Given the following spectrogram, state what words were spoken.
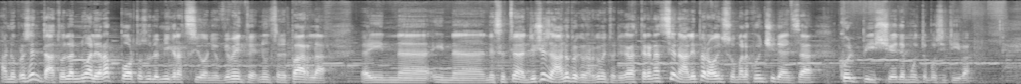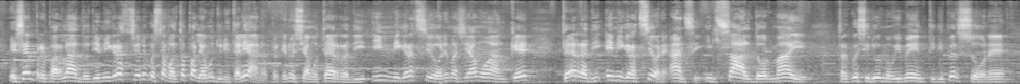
hanno presentato l'annuale rapporto sulle migrazioni. Ovviamente non se ne parla eh, in, eh, in, eh, nel settimanale diocesano perché è un argomento di carattere nazionale, però insomma la coincidenza colpisce ed è molto positiva. E sempre parlando di emigrazione, questa volta parliamo di un italiano, perché noi siamo terra di immigrazione, ma siamo anche terra di emigrazione, anzi il saldo ormai tra questi due movimenti di persone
